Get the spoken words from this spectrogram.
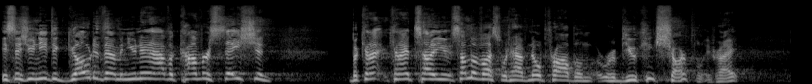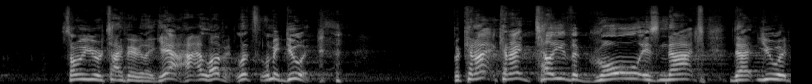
He says, you need to go to them and you need to have a conversation. But can I, can I tell you, some of us would have no problem rebuking sharply, right? Some of you are type A, like, yeah, I love it. Let's, let me do it. But can I, can I tell you the goal is not that you would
